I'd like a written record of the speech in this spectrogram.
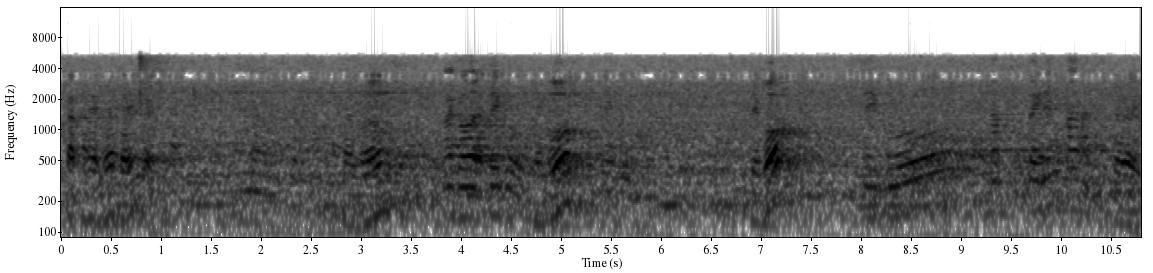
Está carregando aí, velho? Não. Tá bom? Agora, pegou. Pegou? Pegou? Pegou? Pegou, tá pegando parado. Peraí.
